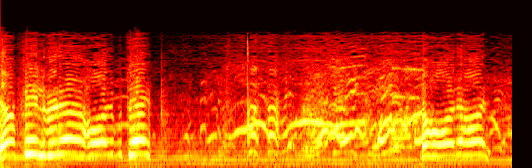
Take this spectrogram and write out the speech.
Jeg filmer det! Jeg har det på tape! Jeg har det her!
